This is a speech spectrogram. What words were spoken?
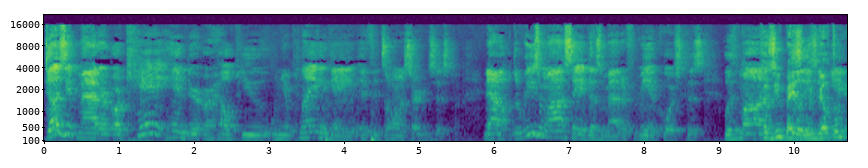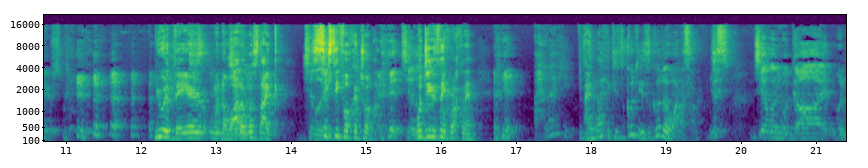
does it matter or can it hinder or help you when you're playing a game if it's on a certain system? Now, the reason why I say it doesn't matter for me, of course, because with my 'Cause you basically built them? years, You were there when the water was like Chilling. 64 controller. What do you think, Rockland? I like it. It's I like it. It's good. It's good, song. just chilling with God when,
